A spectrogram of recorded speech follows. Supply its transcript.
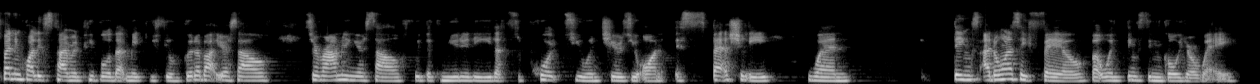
spending quality time with people that make you feel good about yourself, surrounding yourself with the community that supports you and cheers you on, especially when things, I don't want to say fail, but when things didn't go your way,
